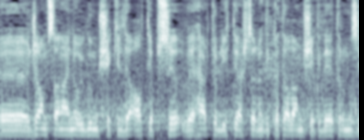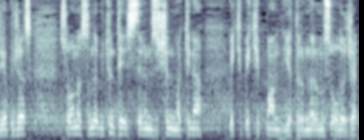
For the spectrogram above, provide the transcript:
e, cam sanayine uygun bir şekilde altyapısı ve her türlü ihtiyaçlarına dikkate alan bir şekilde yatırımımızı yapacağız. Sonrasında bütün tesislerimiz için makine, ekip, ekipman yatırımlarımız olacak.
